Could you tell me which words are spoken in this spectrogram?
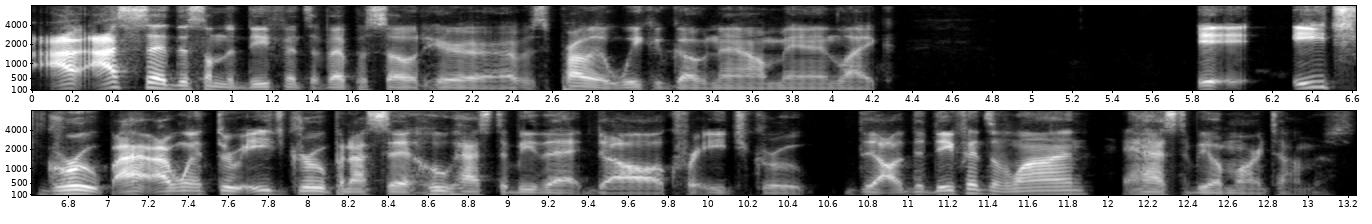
I said this on the defensive episode here. It was probably a week ago now, man. Like it, each group, I, I went through each group and I said, who has to be that dog for each group? The, the defensive line, it has to be Omari Thomas.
